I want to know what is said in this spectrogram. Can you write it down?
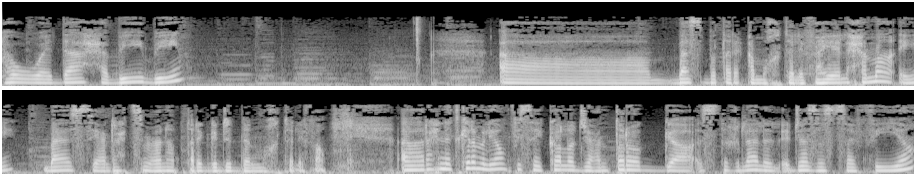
هو ده حبيبي. آه بس بطريقة مختلفة. هي لحماقي بس يعني رح تسمعونها بطريقة جدا مختلفة. آه رح نتكلم اليوم في سيكولوجي عن طرق آه، استغلال الإجازة الصيفية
